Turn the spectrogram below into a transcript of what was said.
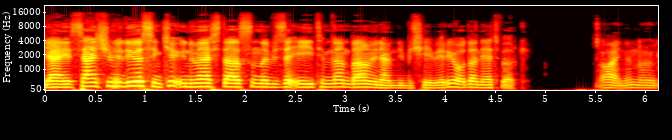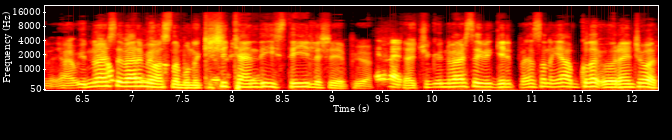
Yani sen şimdi diyorsun ki üniversite aslında bize eğitimden daha önemli bir şey veriyor. O da network. Aynen öyle. Yani üniversite vermiyor aslında bunu. Kişi kendi isteğiyle şey yapıyor. Evet. Ya çünkü üniversite gelip ben sana ya bu kadar öğrenci var.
